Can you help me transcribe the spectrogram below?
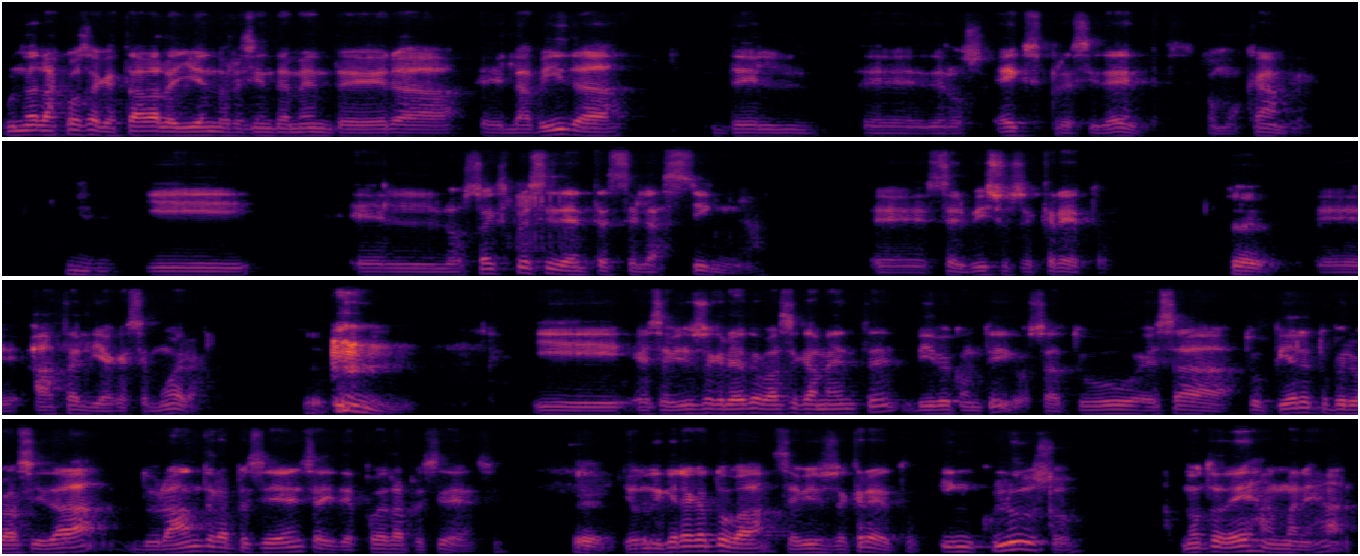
una de las cosas que estaba leyendo recientemente era eh, la vida del, eh, de los expresidentes, como cambian. Y los expresidentes se le asigna servicio secreto hasta el día que se muera. Y el servicio secreto básicamente vive contigo. O sea, tú, esa, tú pierdes tu privacidad durante la presidencia y después de la presidencia. Y donde quiera que tú vas, servicio secreto. Incluso no te dejan manejar.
